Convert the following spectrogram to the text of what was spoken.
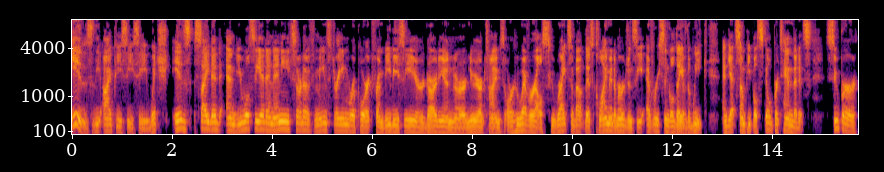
is the IPCC, which is cited, and you will see it in any sort of mainstream report from BBC or Guardian or New York Times or whoever else who writes about this climate emergency every single day of the week. And yet some people still pretend that it's super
